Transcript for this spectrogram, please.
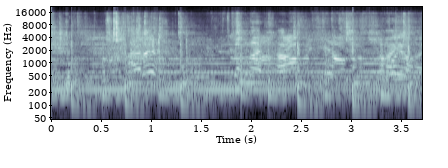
อีกเลยครับไปเลยลงเลยครับอะไรอะไ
